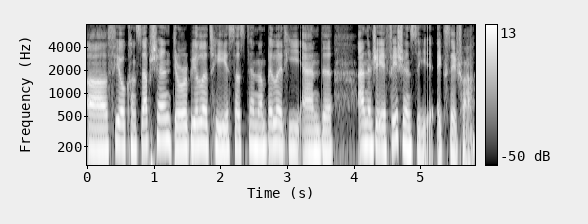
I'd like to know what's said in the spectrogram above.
uh, fuel consumption, durability, sustainability, and uh, energy efficiency, etc.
